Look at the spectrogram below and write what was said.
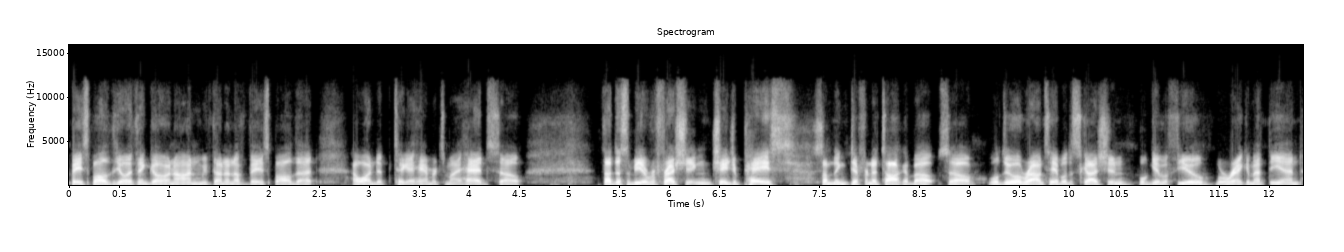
Baseball is the only thing going on. We've done enough baseball that I wanted to take a hammer to my head. So I thought this would be a refreshing change of pace, something different to talk about. So we'll do a roundtable discussion. We'll give a few. We'll rank them at the end,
